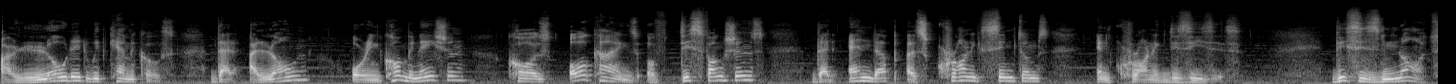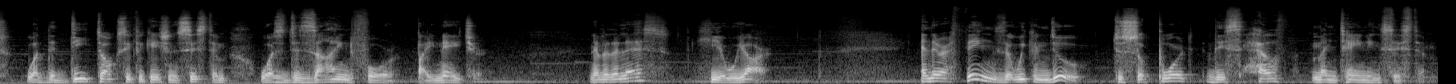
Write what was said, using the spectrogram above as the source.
are loaded with chemicals that alone or in combination cause all kinds of dysfunctions that end up as chronic symptoms and chronic diseases. This is not what the detoxification system was designed for by nature. Nevertheless, here we are. And there are things that we can do to support this health maintaining system.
